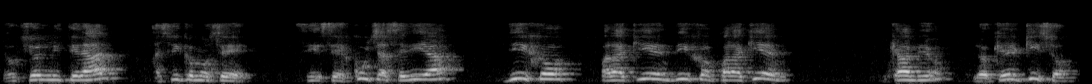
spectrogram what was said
Traducción literal, así como se, si se escucha sería, dijo, ¿para quién? Dijo, ¿para quién? En cambio, lo que él quiso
